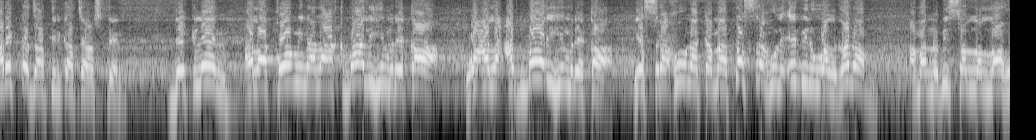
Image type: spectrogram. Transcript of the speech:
আরেকটা জাতির কাছে আসলেন। দেখলেন, আলা কওমিন আলা আকবালিহিম রিকা ওয়া আলা আদবারিহিম রিকা, ইয়াসরাহুনা কামা তাসরাহুল ইবিল ওয়াল গনাম। আমার নবী সাল্লাল্লাহু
